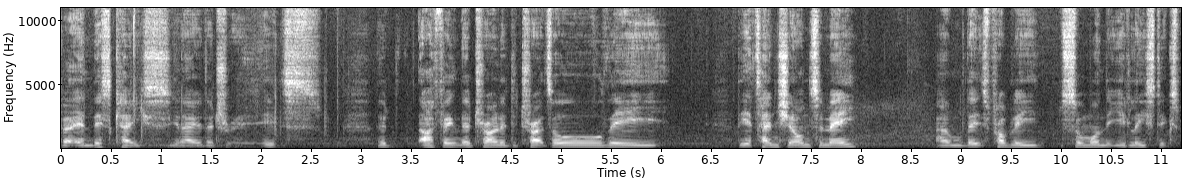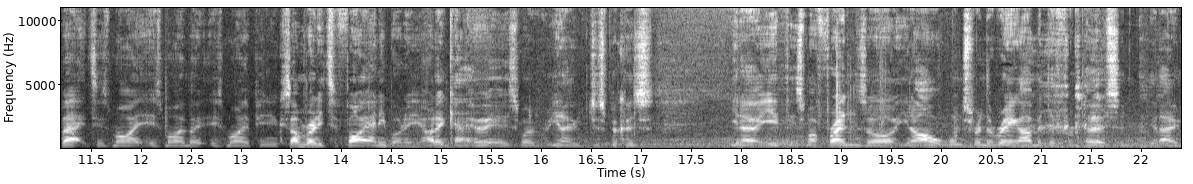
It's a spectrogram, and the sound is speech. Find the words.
But in this case, you know, the tr- it's. The, I think they're trying to detract all the the attention onto me, and it's probably someone that you'd least expect. Is my is my is my opinion because I'm ready to fight anybody. I don't care who it is. Whether you know, just because you know, if it's my friends or, you know, I'll, once we're in the ring, I'm a different person, you know.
